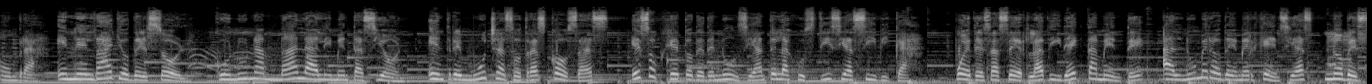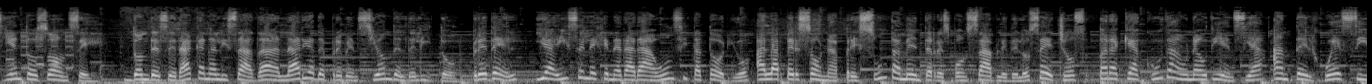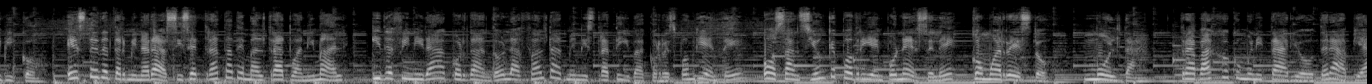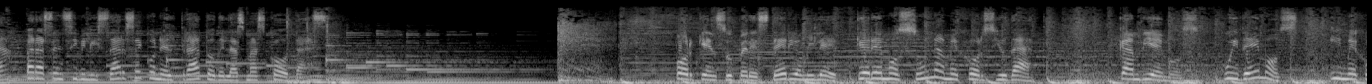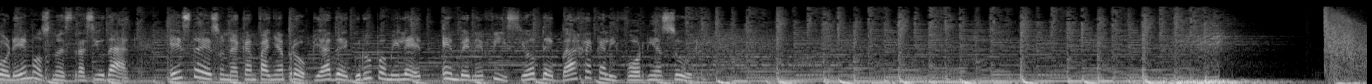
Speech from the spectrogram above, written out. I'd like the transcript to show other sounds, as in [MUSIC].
sombra, en el rayo del sol, con una mala alimentación, entre muchas otras cosas, es objeto de denuncia ante la justicia cívica. Puedes hacerla directamente al número de emergencias 911, donde será canalizada al área de prevención del delito, Predel, y ahí se le generará un citatorio a la persona presuntamente responsable de los hechos para que acuda a una audiencia ante el juez cívico. Este determinará si se trata de maltrato animal y definirá acordando la falta administrativa correspondiente o sanción que podría imponérsele como arresto, multa, trabajo comunitario o terapia para sensibilizarse con el trato de las mascotas. Porque en Super Estéreo Milet queremos una mejor ciudad. Cambiemos, cuidemos y mejoremos nuestra ciudad. Esta es una campaña propia de Grupo Milet en beneficio de Baja California Sur.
